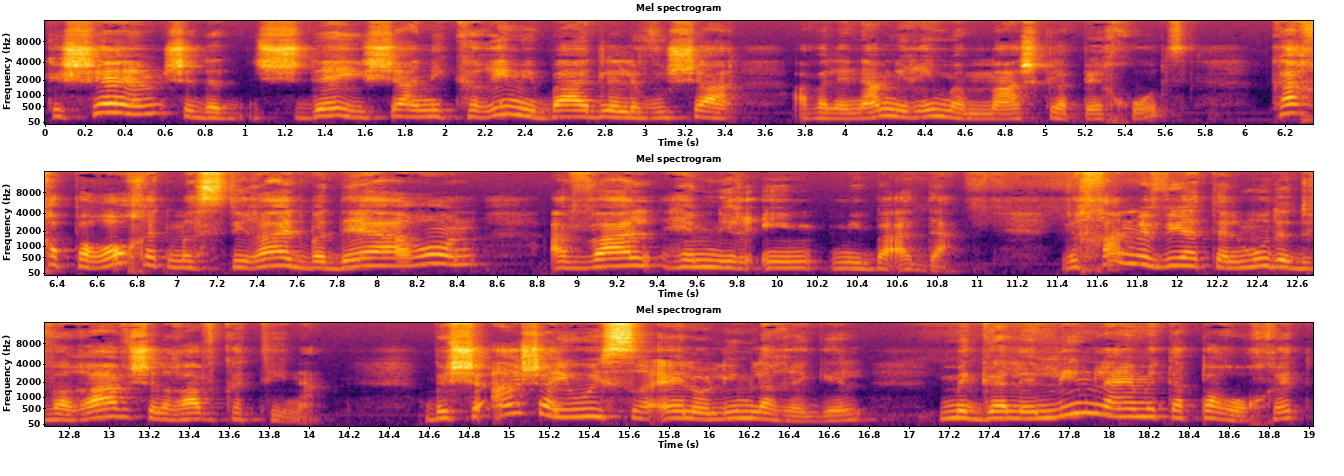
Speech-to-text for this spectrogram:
כשם ששדי אישה ניכרים מבעד ללבושה, אבל אינם נראים ממש כלפי חוץ, כך הפרוכת מסתירה את בדי הארון, אבל הם נראים מבעדה. וכאן מביא התלמוד את דבריו של רב קטינה. בשעה שהיו ישראל עולים לרגל, מגללים להם את הפרוכת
